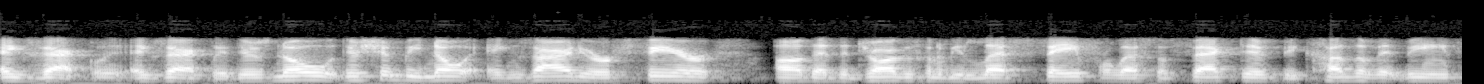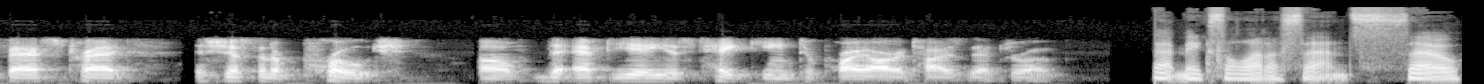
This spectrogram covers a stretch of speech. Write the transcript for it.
Exactly, exactly. There's no, there should be no anxiety or fear uh, that the drug is going to be less safe or less effective because of it being fast tracked. It's just an approach uh, the FDA is taking to prioritize that drug. That makes a lot of sense. So,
